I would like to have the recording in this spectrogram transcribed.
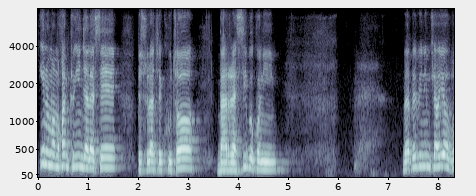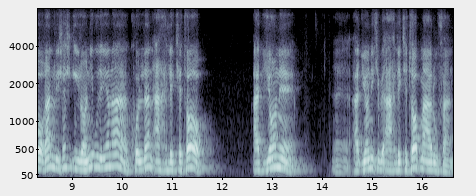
اینو ما می‌خوایم تو این جلسه به صورت کوتاه بررسی بکنیم و ببینیم که آیا واقعا ریشش ایرانی بوده یا نه. کلا اهل کتاب ادیان ادیانی که به اهل کتاب معروفن.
